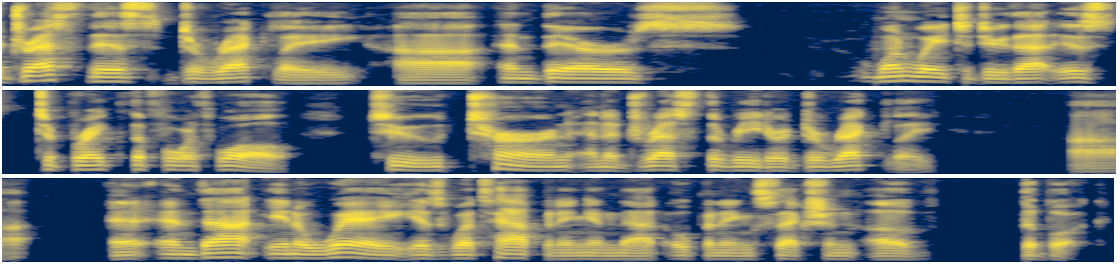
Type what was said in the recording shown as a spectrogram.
address this directly. Uh, and there's one way to do that is to break the fourth wall, to turn and address the reader directly. Uh, and, and, that, in a way, is what's happening in that opening section of the book.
